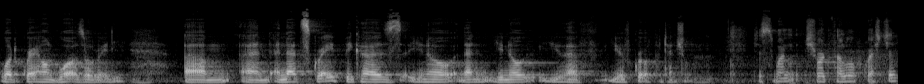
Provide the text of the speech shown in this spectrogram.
what Greyhound was already. Um, and, and that's great because you know then you know you have you have growth potential. Just one short follow-up question.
